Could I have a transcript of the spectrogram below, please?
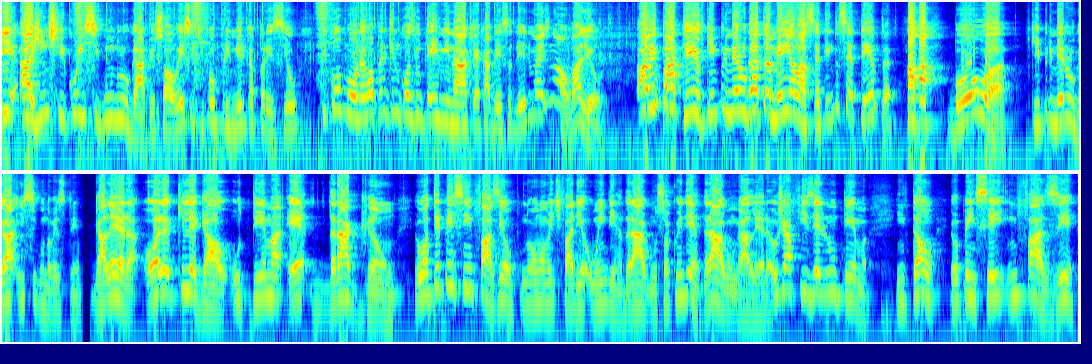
E a gente ficou em segundo lugar, pessoal. Esse aqui foi o primeiro que apareceu. Ficou bom, né? Uma pena que não conseguiu terminar aqui a cabeça dele, mas não, valeu. Ah, eu empatei, eu fiquei em primeiro lugar também, olha lá, 70-70. Boa! Fiquei em primeiro lugar e segundo ao mesmo tempo. Galera, olha que legal, o tema é dragão. Eu até pensei em fazer, eu normalmente faria o Ender Dragon, só que o Ender Dragon, galera, eu já fiz ele num tema. Então, eu pensei em fazer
